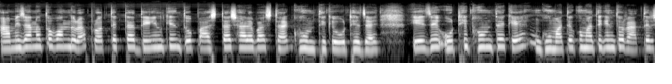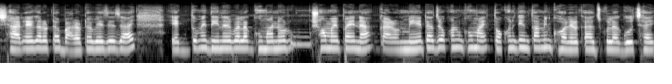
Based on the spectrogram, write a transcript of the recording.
আমি জানো তো বন্ধুরা, প্রত্যেকটা দিন কিন্তু পাঁচটা সাড়ে পাঁচটায় ঘুম থেকে উঠে যায়। এই যে উঠি ঘুম থেকে, ঘুমাতে ঘুমাতে কিন্তু রাতের সাড়ে এগারোটা, বারোটা বেজে যায়। একদমই দিনের বেলা ঘুমানোর সময় পাই না, কারণ মেয়েটা যখন ঘুমায় তখন কিন্তু আমি ঘরের কাজগুলা গুছাই।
